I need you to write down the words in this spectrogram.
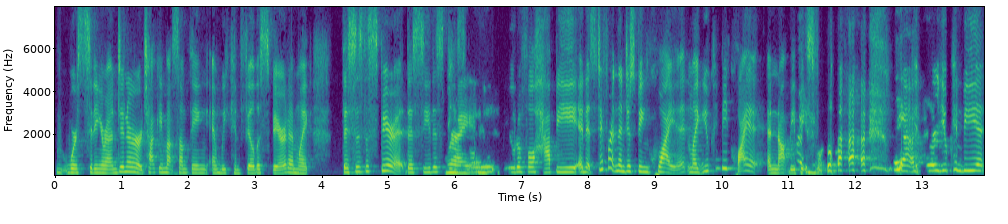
we're sitting around dinner or talking about something and we can feel the spirit, I'm like, this is the spirit. This see this peaceful, Right. beautiful, happy, and it's different than just being quiet. And like you can be quiet and not be Right. peaceful. Yeah. or you can be at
